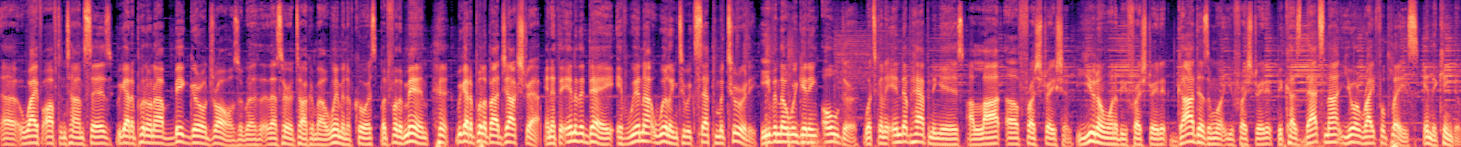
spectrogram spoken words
uh, wife oftentimes says, we got to put on our big girl drawers. That's her talking about women, of course. But for the men, we got to pull up our jock strap. And at the end of the day, if we're not willing to accept maturity, even though we're getting older, what's going to end up happening is a lot of frustration. You don't want to be frustrated. God doesn't want you frustrated because that's not your rightful place in the kingdom.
